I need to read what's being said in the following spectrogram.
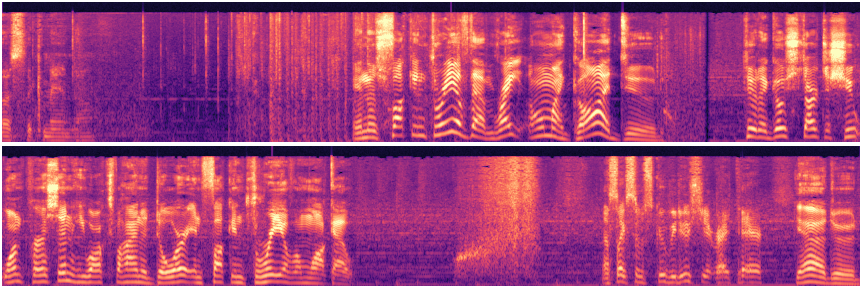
What's the commando? And there's fucking three of them, right? Oh my god, dude. Dude, I go start to shoot one person, he walks behind a door, and fucking three of them walk out. That's like some Scooby Doo shit right there. Yeah, dude.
